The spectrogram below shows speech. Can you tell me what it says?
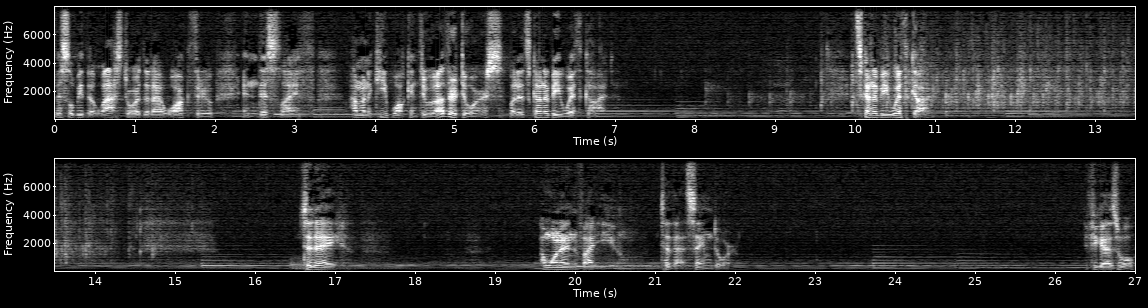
This will be the last door that I walk through in this life. I'm going to keep walking through other doors, but it's going to be with God. It's going to be with God. Today, I want to invite you to that same door. If you guys will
